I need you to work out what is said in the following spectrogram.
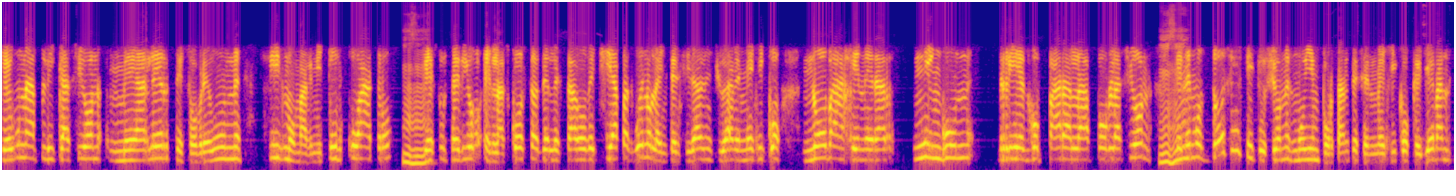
que una aplicación me alerte sobre un sismo magnitud 4 que sucedió en las costas del estado de Chiapas, bueno, la intensidad en Ciudad de México no va a generar ningún riesgo para la población. Tenemos dos instituciones muy importantes en México que llevan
